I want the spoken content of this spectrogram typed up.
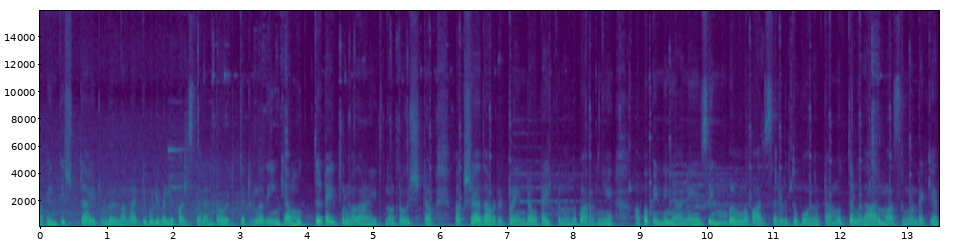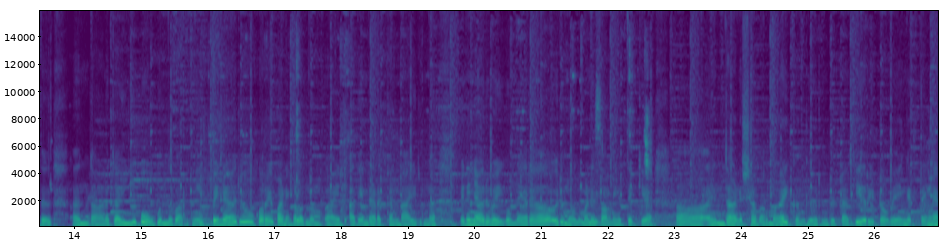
അപ്പോൾ എനിക്ക് ഇഷ്ടമായിട്ടുള്ളൊരു നല്ല അടിപൊളി വെള്ളി പാദസരം ഉണ്ടോ എടുത്തിട്ടുള്ളത്. എനിക്ക് ആ മുത്ത് ടൈപ്പ് ഉള്ളതാണിരുന്നു കേട്ടോ ഇഷ്ടം. പക്ഷേ അത് അവിടെ ട്രെൻഡ് ഔട്ട് അയക്കണമെന്ന് പറഞ്ഞ്. അപ്പോൾ പിന്നെ ഞാൻ സിമ്പിളുള്ള പാദസരം എടുത്ത് പോകുന്നു കേട്ടോ മുത്തുള്ളത് ആറ് മാസം കൊണ്ടൊക്കെ അത് എന്താണ് കഴിഞ്ഞു പോകുമെന്ന് പറഞ്ഞ്. പിന്നെ ഒരു കുറേ പണികളൊന്നും അതിന്റെ ഇടയ്ക്ക് ഉണ്ടായിരുന്നു. പിന്നെ ഞാൻ ഒരു വൈകുന്നേരം ഒരു മൂന്ന് മണി സമയത്തേക്ക് എന്താണ് ഷവർമ്മ കഴിക്കാൻ കയറിയിട്ട് കയറിയിട്ടോ ഭയങ്കര തന്നെ.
